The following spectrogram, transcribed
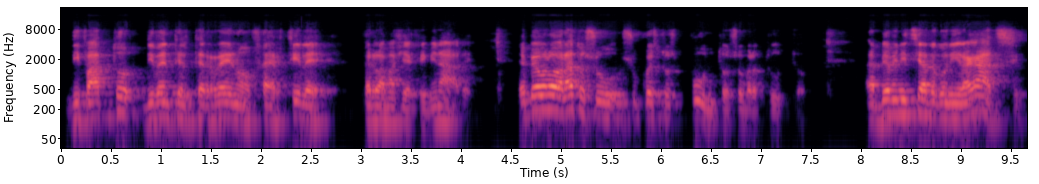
di fatto diventa il terreno fertile per la mafia criminale. E abbiamo lavorato su, su questo punto soprattutto. Abbiamo iniziato con i ragazzi,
